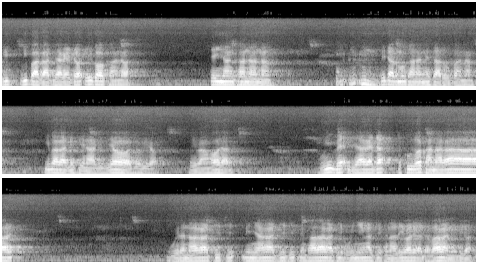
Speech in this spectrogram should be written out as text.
ဝိဝိပါကဗျာကတော့ဧကောခန္ဓာဒိဏံခန္ဓာနံသိတ္တသမုဋ္ဌာနနိစ္စရူပနာဝိပါကပစ္စေနာပြီးရောဆိုပြီးတော့ဝိပံဟောတာဝိဘက်ဗျာကတတခုသောခန္ဓာက ဝေဒနာကဖြစ်ဖြစ်ပညာကဖြစ်ဖြစ်သင်္ခါရကဖြစ်ဝိညာဉ်ကဖြစ်ခန္ဓာ၄ပါးကတဘာကနေပြီးတော့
